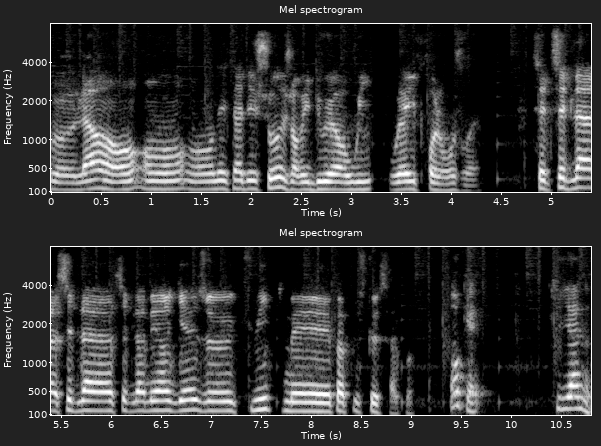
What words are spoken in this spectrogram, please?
là, en, état des choses, j'ai envie de dire oui. Ouais, il prolonge. Ouais. C'est c'est de la, c'est de la, c'est de la merguez euh, cuite, mais pas plus que ça, quoi. Ok. Kylian,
